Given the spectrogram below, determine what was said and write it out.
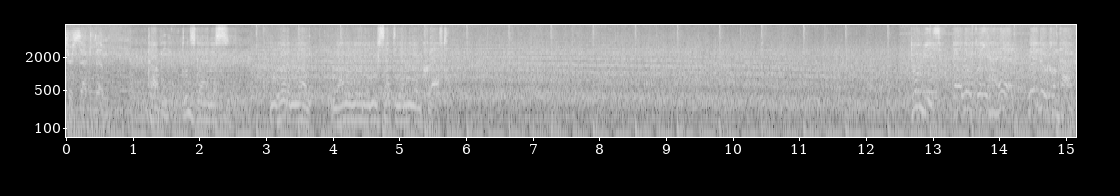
Intercept them. Copy. Please guide us. You heard him right. We're on our way to intercept the enemy aircraft. Boogies, directly ahead. Radar contact.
